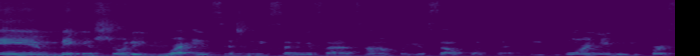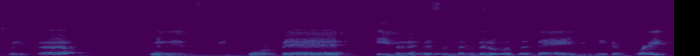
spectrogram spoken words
and making sure that you are intentionally setting aside time for yourself, whether that's in the morning when you first wake up, when it's before bed, even if it's in the middle of the day and you need a break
